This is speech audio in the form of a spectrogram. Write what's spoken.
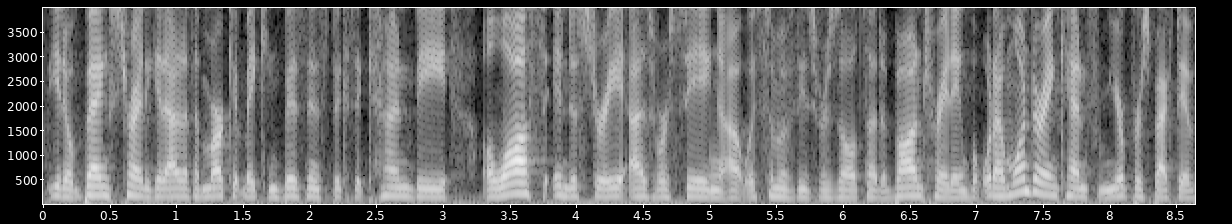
You know, banks trying to get out of the market making business because it can be a loss industry, as we're seeing uh, with some of these results out of bond trading. But what I'm wondering, Ken, from your perspective,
